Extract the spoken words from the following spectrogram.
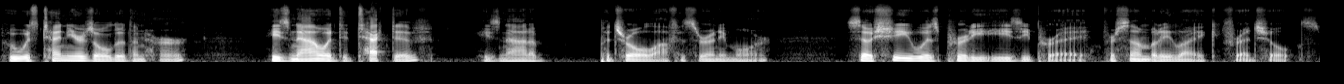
who was 10 years older than her. He's now a detective. He's not a patrol officer anymore. So she was pretty easy prey for somebody like Fred Schultz.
